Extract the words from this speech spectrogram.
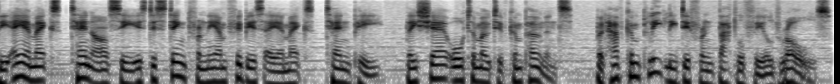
The AMX-10RC is distinct from the amphibious AMX-10P, they share automotive components, but have completely different battlefield roles.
